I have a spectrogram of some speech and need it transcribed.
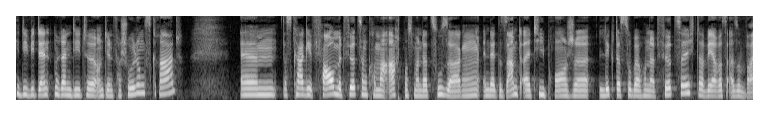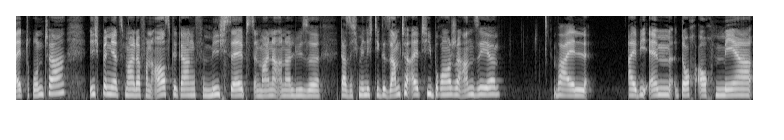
die Dividendenrendite und den Verschuldungsgrad. Ähm, das KGV mit 14,8 muss man dazu sagen. In der Gesamt-IT-Branche liegt das so bei 140. Da wäre es also weit drunter. Ich bin jetzt mal davon ausgegangen, für mich selbst in meiner Analyse, dass ich mir nicht die gesamte IT-Branche ansehe, weil IBM doch auch mehr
